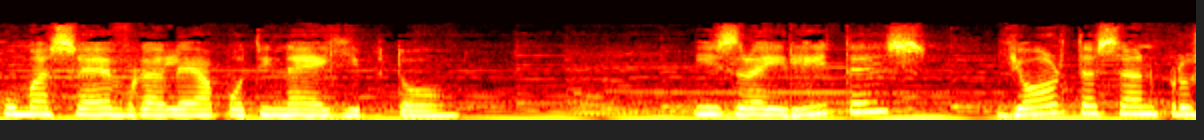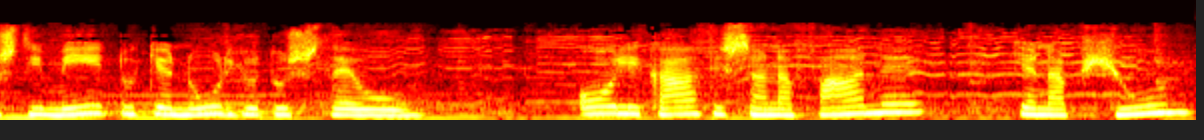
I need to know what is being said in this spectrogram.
που μας έβγαλε από την Αίγυπτο». Οι Ισραηλίτες γιόρτασαν προς τιμή του καινούριου τους Θεού. Όλοι κάθισαν να φάνε και να πιούν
